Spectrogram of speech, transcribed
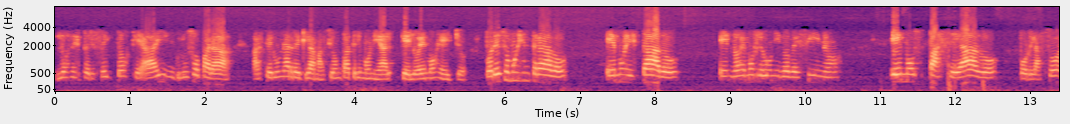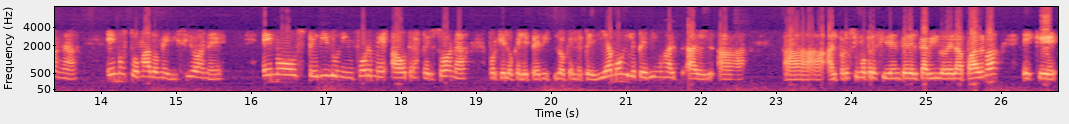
los desperfectos que hay, incluso para hacer una reclamación patrimonial, que lo hemos hecho. Por eso hemos entrado, hemos estado eh, nos hemos reunido vecinos, hemos paseado por la zona, hemos tomado mediciones, hemos pedido un informe a otras personas, porque lo que le, pedí, lo que le pedíamos y le pedimos al, al, al próximo presidente del Cabildo de La Palma es que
